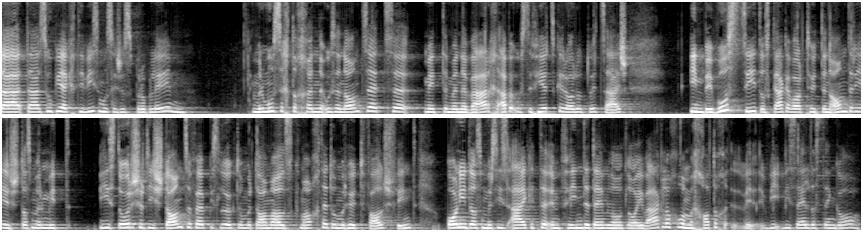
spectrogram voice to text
der, der Subjektivismus ist ein Problem. Man muss sich doch können auseinandersetzen mit einem Werk, eben aus den 40er Jahren, wo du jetzt sagst, im Bewusstsein, dass die Gegenwart heute eine andere ist, dass man mit historischer Distanz auf etwas schaut, was man damals gemacht hat und man heute falsch findet, ohne dass man sein eigenes Empfinden dem den Weg kommt. Man kann doch, wie, wie soll das denn gehen?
